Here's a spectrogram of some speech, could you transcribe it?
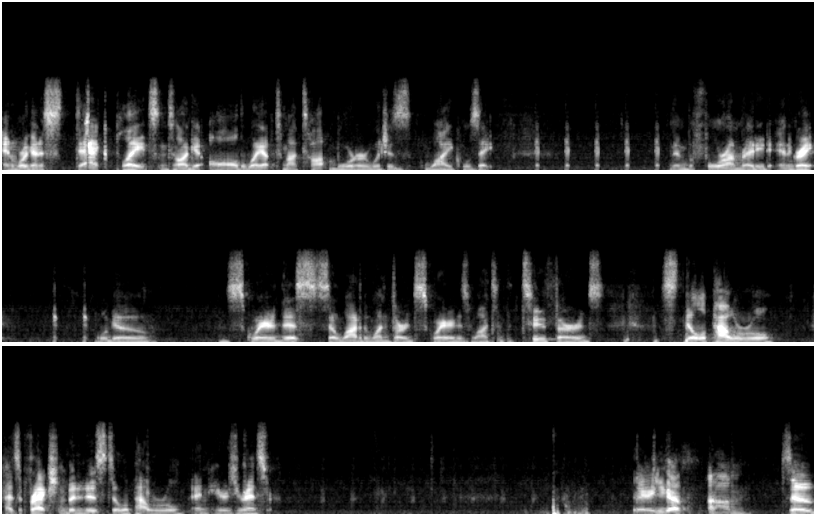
And we're going to stack plates until I get all the way up to my top border, which is y equals 8. And then before I'm ready to integrate, we'll go square this. So y to the 1 third squared is y to the 2 thirds. Still a power rule. Has a fraction, but it is still a power rule. And here's your answer. There you go. Um, so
